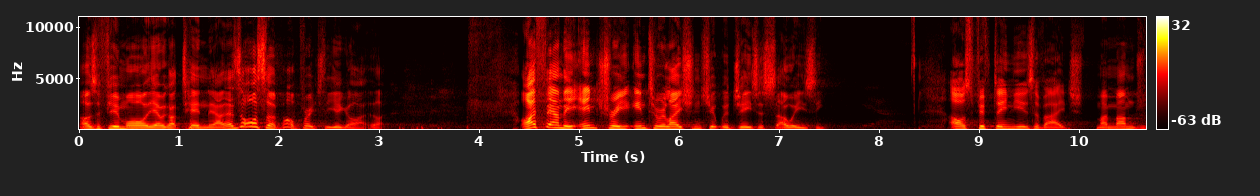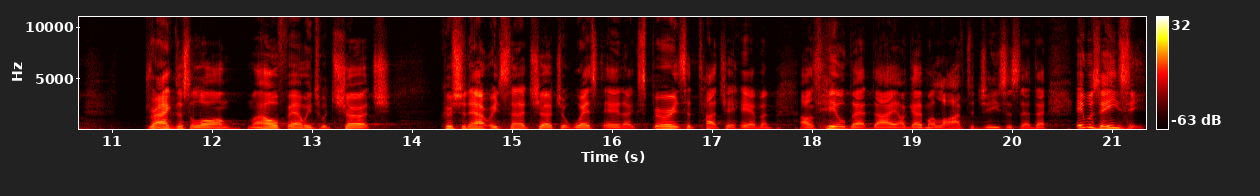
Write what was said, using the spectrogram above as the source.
Oh, I was a few more. Yeah, we got ten now. That's awesome. I'll preach to you guys. I found the entry into relationship with Jesus so easy. I was 15 years of age. My mum dragged us along, my whole family, to a church, Christian Outreach Center Church at West End. I experienced a touch of heaven. I was healed that day. I gave my life to Jesus that day. It was easy.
